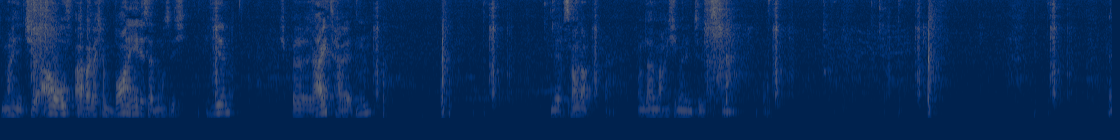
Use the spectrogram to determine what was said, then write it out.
Ich mache die Tür auf, aber gleich ein Bonnie, deshalb muss ich hier mich bereithalten. Jetzt mal noch. Und dann mache ich immer die Tür zu. Äh,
